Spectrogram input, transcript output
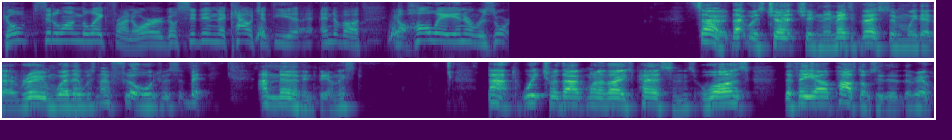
go sit along the lakefront or go sit in a couch at the uh, end of a you know, hallway in a resort. So that was church in the metaverse, and we did a room where there was no floor, which was a bit unnerving, to be honest. But which was one of those persons was the VR pastor. Obviously, the, the real,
